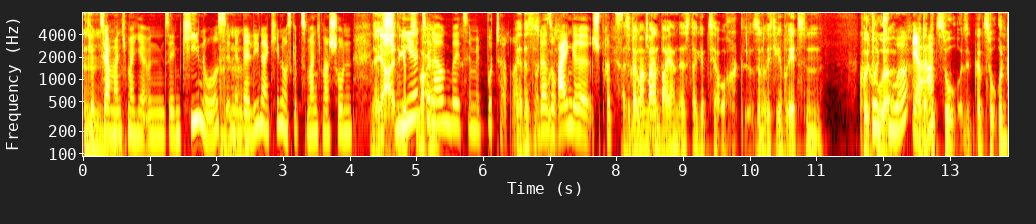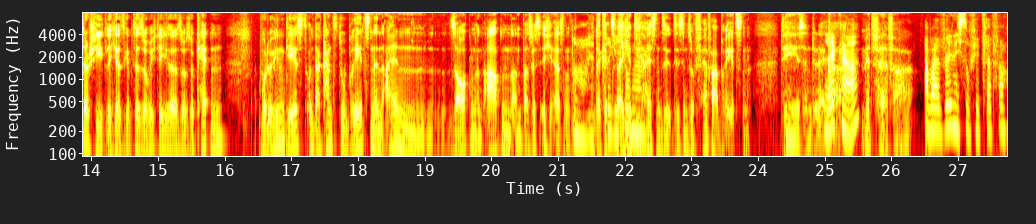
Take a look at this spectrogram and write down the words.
Gibt es ja Mm. manchmal hier in den Kinos, in den Berliner Kinos gibt es manchmal schon Ja, ja, die gibt's geschmierte überall. Laugenbrezel mit Butter drin. Ja, das ist Oder so gut. reingespritzt. Also wenn man Butter. mal in Bayern ist, da gibt es ja auch so eine richtige Brezenkultur. Kultur, ja. Und da gibt es so, gibt's so unterschiedliche, es gibt ja so richtig so, so Ketten, wo du hingehst und da kannst du Brezen in allen Sorten und Arten und was weiß ich essen. Oh, und da gibt es welche, die Hunger. heißen, die sind so Pfefferbrezen. Die sind lecker. Lecker? Mit Pfeffer. Aber ich will nicht so viel Pfeffer.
